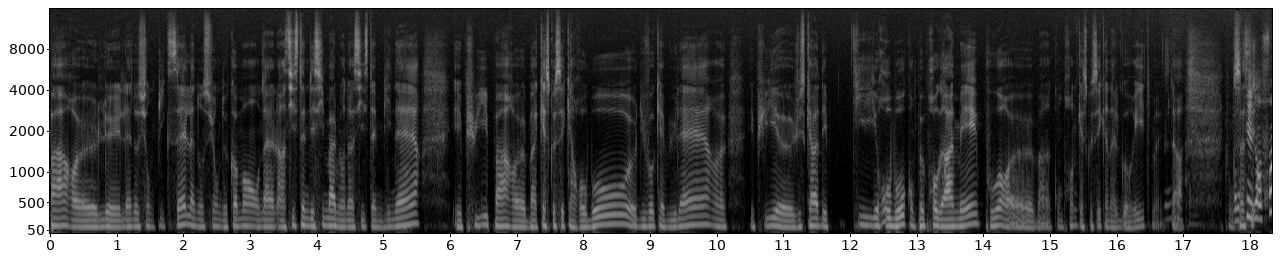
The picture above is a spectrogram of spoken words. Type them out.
par euh, la notion de pixel, la notion de comment on a un système décimal, mais on a un système binaire, et puis par euh, bah, qu'est-ce que c'est qu'un robot, euh, du vocabulaire, et puis jusqu'à des petits robots qu'on peut programmer pour bah, comprendre qu'est-ce que c'est qu'un algorithme, etc. Donc, tes enfants,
